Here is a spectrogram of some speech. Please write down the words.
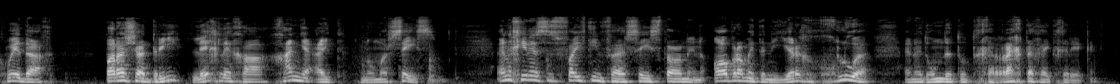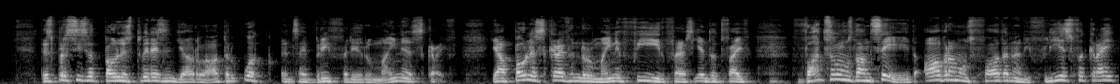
Goeiedag. Parasha 3 Leglega gaan jy uit nommer 6. In Genesis 15 vers 6 staan en Abraham het in die Here geglo en het hom dit tot geregtigheid gereken. Dis presies wat Paulus 2000 jaar later ook in sy brief vir die Romeine skryf. Ja, Paulus skryf in Romeine 4 vers 1 tot 5: "Wat sal ons dan sê? Het Abraham ons vader na die vlees verkry?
